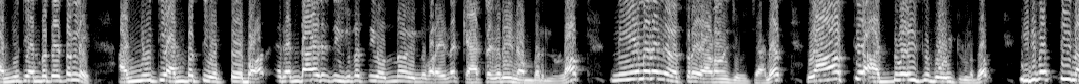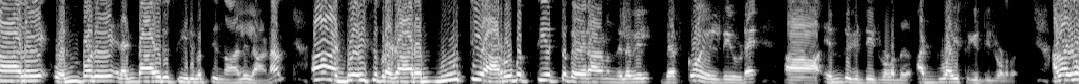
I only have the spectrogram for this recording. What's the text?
അഞ്ഞൂറ്റി അൻപത്തി എട്ട് അല്ലേ? അഞ്ഞൂറ്റി അൻപത്തി എട്ട് ബാർ രണ്ടായിരത്തി ഇരുപത്തി ഒന്ന് എന്ന് പറയുന്ന കാറ്റഗറി നമ്പറിലുള്ള നിയമനങ്ങൾ എത്രയാണെന്ന് ചോദിച്ചാൽ ലാസ്റ്റ് അഡ്വൈസ് പോയിട്ടുള്ളത് ഇരുപത്തിനാല് ഒൻപത് രണ്ടായിരത്തി ഇരുപത്തിനാലിലാണ്. ആ അഡ്വൈസ് പ്രകാരം നൂറ്റി അറുപത്തിയെട്ട് പേരാണ് നിലവിൽ ബെഫ്കോ എൽ ഡിയുടെ എന്ത് കിട്ടിയിട്ടുള്ളത്? അഡ്വൈസ് കിട്ടിയിട്ടുള്ളത്. അതായത്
